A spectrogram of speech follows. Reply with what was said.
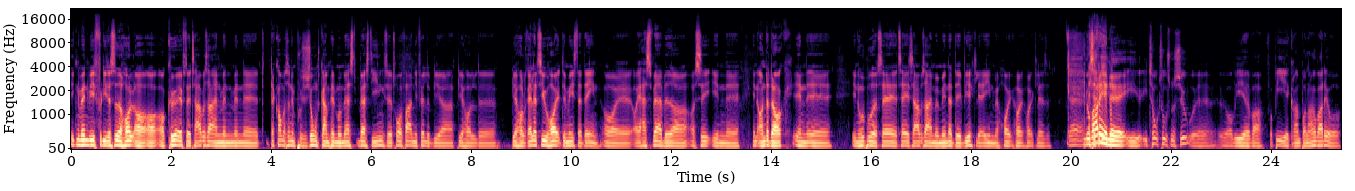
ikke nødvendigvis fordi der sidder hold og, og, og kører efter etappesejren, men, men øh, der kommer sådan en positionskamp hen mod hver, hver stigning, så jeg tror, at farten i feltet bliver, bliver, holdt, øh, bliver holdt relativt højt det meste af dagen, og, øh, og jeg har svært ved at, at se en, øh, en underdog, en, øh, en udbryder tage, tage etappesejren, medmindre det virkelig er en med høj, høj, høj klasse. Ja, nu altså, var det en, øh, i, i 2007, øh, hvor vi øh, var forbi Grand Bonang, var det jo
